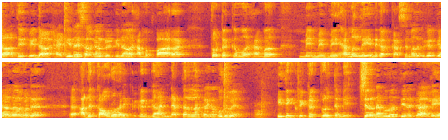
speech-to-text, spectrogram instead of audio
ජාතික ක්‍රීඩාව හැටියටයි සලකන ක්‍රිකට් ක්‍රීඩාව හැම පාරක් තොටකම හැම මේ මේ මේ හැම ලේන් එකක් අස්සෙම අද ක්‍රිකට් ගහන තරමට අද කවුරු හරි ක්‍රිකට් ගහන්න නැත්නම් ලංකාවේ පුදුමයක්. ඉතින් ක්‍රිකට් වලට මෙච්චර නැඹුරුවක් තියෙන කාලේ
